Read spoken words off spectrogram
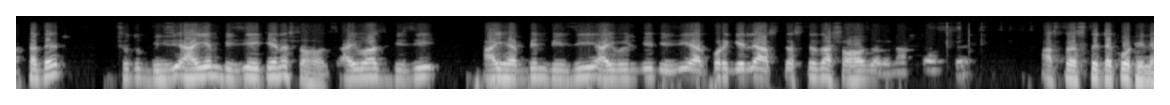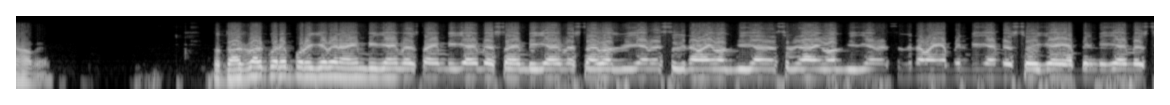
আপনাদের শুধু বিজি আই এম বিজি এইটাই না সহজ। I was busy I have been busy I will be busy এরপরে গেলে আস্তে আস্তে তো সহজ হবে না। আস্তে আস্তে আস্তে আস্তে এটা কঠিন হবে। তো দশ বার করে পড়ে যাবেন, আই এম বিজি আই ব্যস্ত, আই এম বিজি আই ব্যস্ত, আই এম বিজি আই ব্যস্ত, আই ওয়াজ বিজি আই ব্যস্ত দিলাম আই ওয়াজ বিজি আই ব্যস্ত আই ওয়াজ বিজি আই ব্যস্ত দিলাম I have been busy I ব্যস্ত হয়েছি I have been busy I ব্যস্ত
